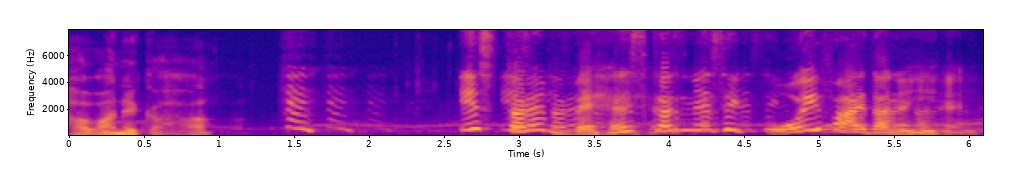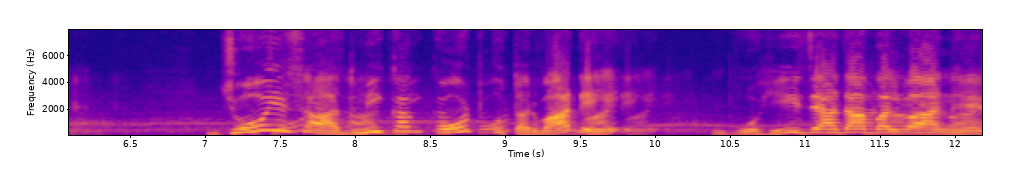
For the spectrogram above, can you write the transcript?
हवा ने कहा, इस तरह बहस करने से कोई फ़ायदा नहीं है। जो इस आदमी का कोट उतरवा दे वही ज़्यादा बलवान है।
